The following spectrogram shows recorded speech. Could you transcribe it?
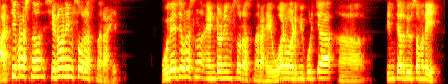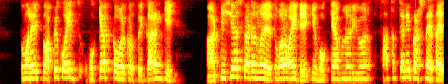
आजचे प्रश्न सिनॉनिम्सवर असणार आहेत. उद्याचे प्रश्न अँटोनिम्सवर असणार आहे. वन वर्ड मी पुढच्या तीन चार दिवसामध्ये तुम्हाला हे टॉपिक वाईज होकॅब कव्हर करतोय. कारण की टीसीएस पॅटर्नमध्ये तुम्हाला माहिती आहे की होकॅबलरीवर सातत्याने प्रश्न येत आहेत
